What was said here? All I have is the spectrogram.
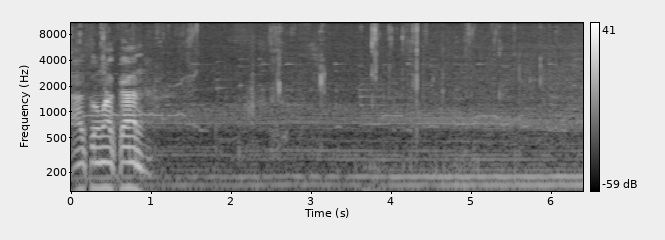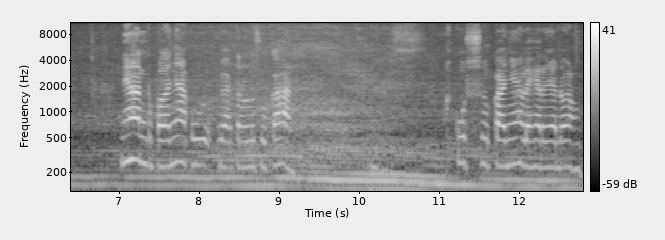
Aku makan. Nih Han, kepalanya aku gak terlalu suka Han. Aku sukanya lehernya doang.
